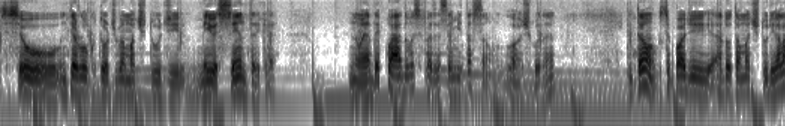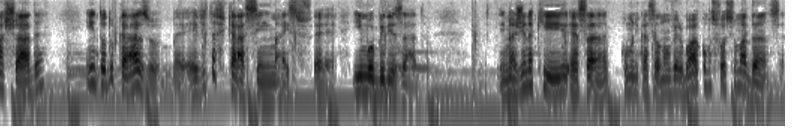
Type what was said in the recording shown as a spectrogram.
Se seu interlocutor tiver uma atitude meio excêntrica, não é adequado você fazer essa imitação, lógico, né? Então, você pode adotar uma atitude relaxada e, em todo caso, é, evita ficar assim mais é, imobilizado. Imagina que essa comunicação não verbal é como se fosse uma dança.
